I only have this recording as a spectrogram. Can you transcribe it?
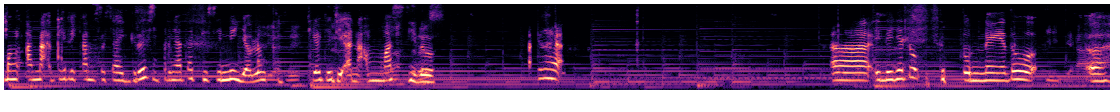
menganaktirikan bahasa Inggris ternyata di sini ya Allah iya dia jadi anak emas nah, gitu. kayak uh, intinya tuh getunnya itu iya. uh,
